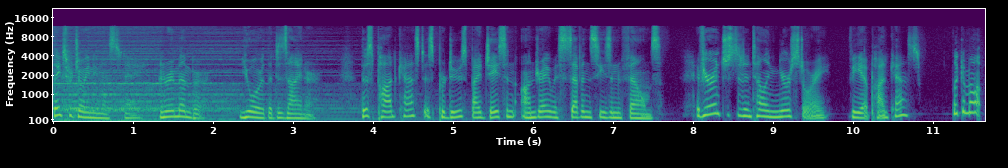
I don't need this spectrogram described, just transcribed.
Thanks for joining us today. And remember, you're the designer. This podcast is produced by Jason Andre with Seven Season Films. If you're interested in telling your story via podcast, look him up.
